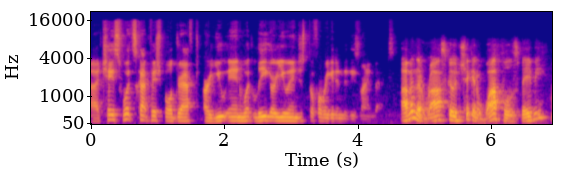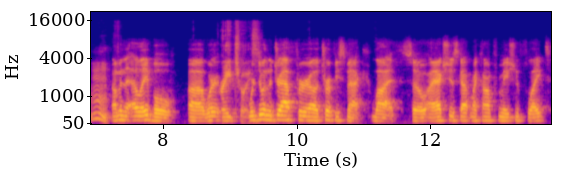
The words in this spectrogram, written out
Uh, Chase, what Scott Fishbowl draft are you in? What league are you in? Just before we get into these running backs, I'm in the Roscoe Chicken Waffles, baby. Mm. I'm in the LA Bowl uh, we're great choice. We're doing the draft for uh, Trophy Smack live. So I actually just got my confirmation flight.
